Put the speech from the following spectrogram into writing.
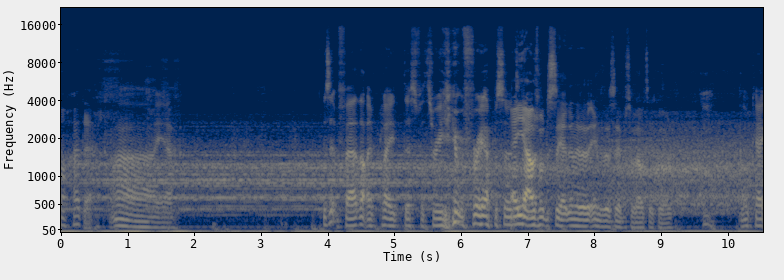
Oh, hi there. Ah, yeah. Is it fair that I've played this for three three episodes? Uh, yeah, I was about to say at the end of, the, end of this episode, I'll take over. Okay.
